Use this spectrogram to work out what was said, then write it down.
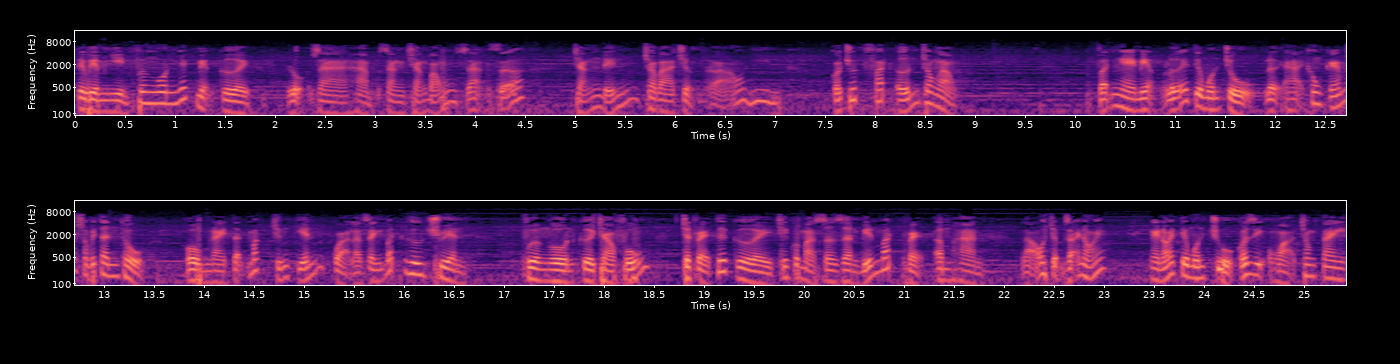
Tiêu viêm nhìn phương ngôn nhếch miệng cười, lộ ra hàm răng trắng bóng dạng dỡ, trắng đến cho ba trưởng lão nhìn, có chút phát ớn trong lòng. Vẫn nghe miệng lưỡi tiêu môn chủ, lợi hại không kém so với thân thủ, hôm nay tận mắt chứng kiến quả là danh bất hư truyền. Phương ngôn cười chào phúng, chật vẻ tươi cười trên khuôn mặt dần dần biến mất vẻ âm hàn, lão chậm rãi nói. Nghe nói tiêu môn chủ có dị hỏa trong tay,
